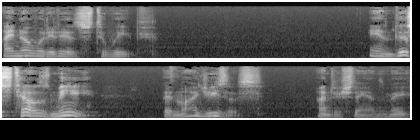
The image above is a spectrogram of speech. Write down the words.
I know what it is to weep." And this tells me that my Jesus understands me.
